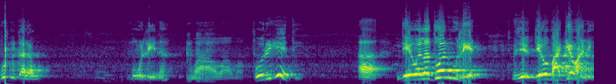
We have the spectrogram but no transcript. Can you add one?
कोणी करावं? मुलीनं. वा वा वा. पोरगी आहे ती. हा. देवाला दोन मुली आहेत. म्हणजे देव भाग्यवान.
